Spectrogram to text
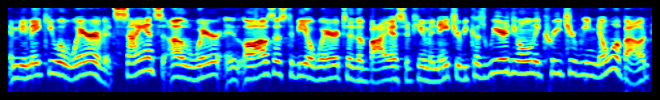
and make you aware of it. Science aware allows us to be aware to the bias of human nature because we are the only creature we know about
